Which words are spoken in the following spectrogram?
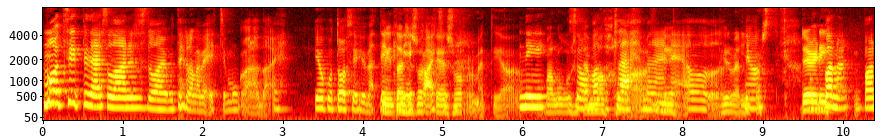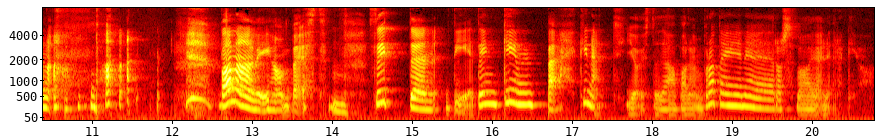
Mut sit pitäisi olla aina siis joku terävä veitsi mukana tai joku tosi hyvä tekniikka. Niin, tai se sotkee sormet ja niin, valuu se sitä on mahlaa. Niin, hirveän likasta. Dirty. Bana, bana, banaani ihan best. Mm. Sitten tietenkin pähkinät, joista saa paljon proteiineja, rasvaa ja energiaa.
